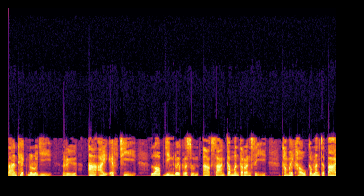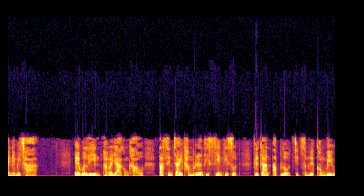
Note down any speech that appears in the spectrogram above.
ต้านเทคโนโลยี หรือ RIFT ลอบยิงด้วยกระสุนอาบสารกัมมันตรังสีทำให้เขากำลังจะตายในไม่ช้า เอเวอร์ลีนภรรยาของเขา ตัดสินใจทำเรื่องที่เสี่ยงที่สุด คือการอัปโหลดจิตสำนึกของวิล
